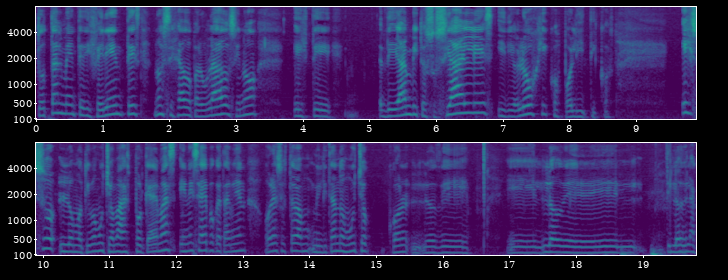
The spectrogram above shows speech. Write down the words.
totalmente diferentes, no cejado para un lado, sino este, de ámbitos sociales, ideológicos, políticos. Eso lo motivó mucho más, porque además en esa época también Horacio estaba militando mucho con lo de eh, lo de lo de la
